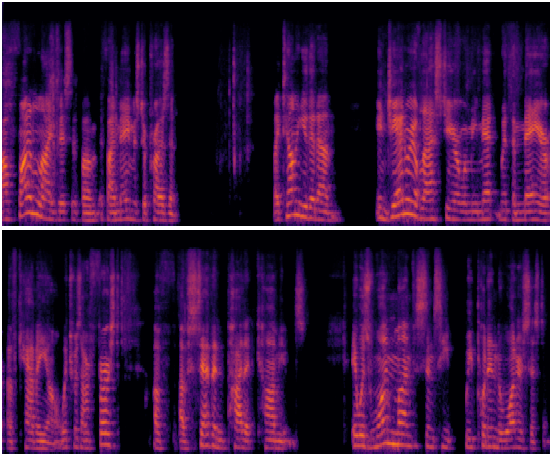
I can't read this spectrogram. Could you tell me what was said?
I'll finalize this, if, um, if I may, Mr. President, by telling you that um, in January of last year, when we met with the mayor of Cavaillon, which was our first of, of seven pilot communes, it was one month since he, we put in the water system.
